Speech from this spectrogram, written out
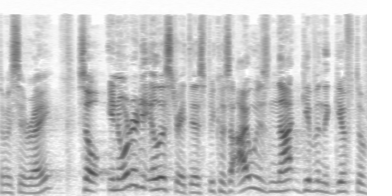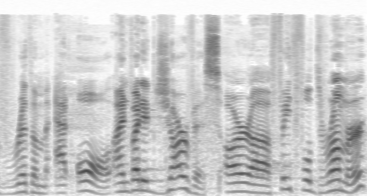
Somebody say, right? So, in order to illustrate this, because I was not given the gift of rhythm at all, I invited Jarvis, our uh, faithful drummer,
